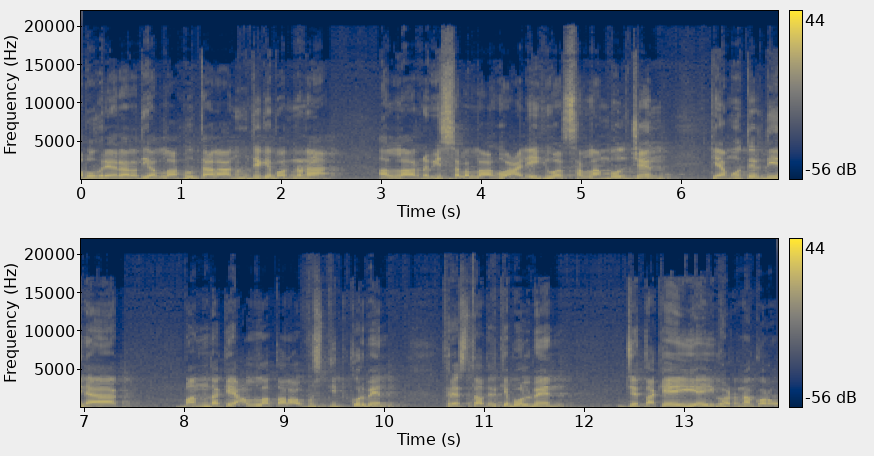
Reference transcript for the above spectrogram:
আবহরেরা রাদি আল্লাহ তালানহু থেকে বর্ণনা, আল্লাহর নবী সাল্লাহ আলহি ওয়াসাল্লাম বলছেন, কেয়ামতের দিন এক বান্দাকে আল্লাহ তালা উপস্থিত করবেন ফেরেস্তাদেরকে বলবেন যে তাকে এই এই ঘটনা করো।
